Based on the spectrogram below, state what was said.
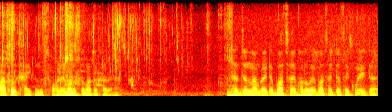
পাথর খায়, কিন্তু শহরের মানুষ তো পাথর খাবে না। যার জন্য আমরা এটা বাছাই, ভালোভাবে বাছাই টাছাই করে এটা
